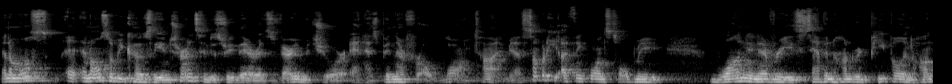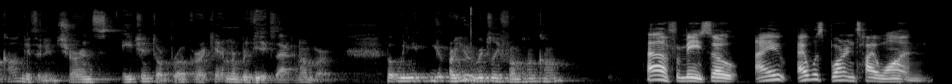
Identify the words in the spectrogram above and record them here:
and I'm also and also because the insurance industry there is very mature and has been there for a long time. Yeah, somebody I think once told me one in every 700 people in Hong Kong is an insurance agent or broker. I can't remember the exact number, but when you, you are you originally from Hong Kong? Uh, for me, so I, I was born in Taiwan,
